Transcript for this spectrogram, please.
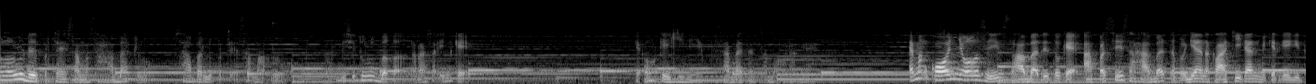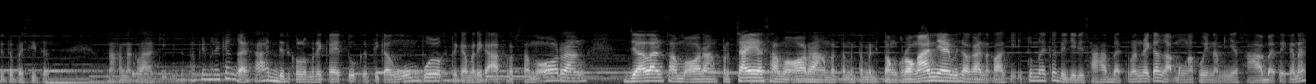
Kalau lu udah percaya sama sahabat lu sahabat lu percaya sama lu. Nah di situ lu bakal ngerasain kayak kayak oh gini ya persahabatan sama orangnya emang konyol sih sahabat itu kayak apa sih sahabat? Apalagi anak laki kan mikir kayak gitu tuh pasti tuh. Anak-anak laki gitu tapi mereka nggak sadar kalau mereka itu ketika ngumpul ketika mereka akrab sama orang jalan sama orang percaya sama orang sama teman-teman di tongkrongannya misalkan anak laki itu mereka udah jadi sahabat. Teman mereka nggak mengakui namanya sahabat ya. Karena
